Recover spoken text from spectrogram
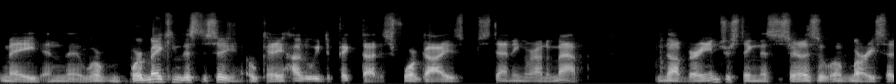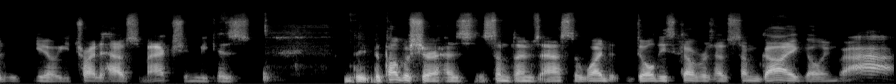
made and uh, we're we're making this decision. Okay, how do we depict that? It's four guys standing around a map not very interesting necessarily. That's what Murray said. You know, you try to have some action because the, the publisher has sometimes asked, why do all these covers have some guy going, ah?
